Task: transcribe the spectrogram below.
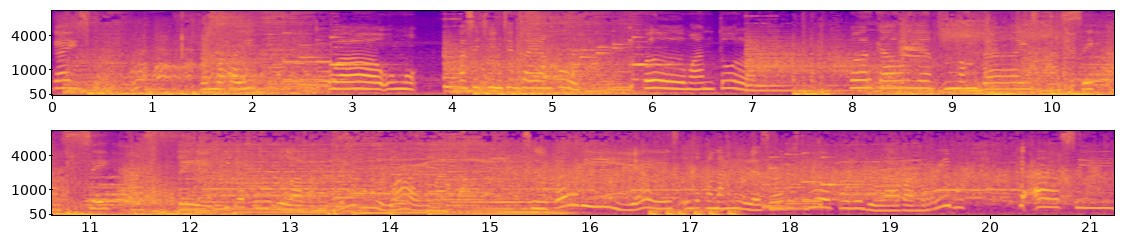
guys. Tembak lagi wow ungu. Kasih cincin sayangku. Pemantul. Perkalian 6 guys asik asik asik. 38 ribu wow mantap. Super yes untuk menangnya udah 128 ribu. Kasih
